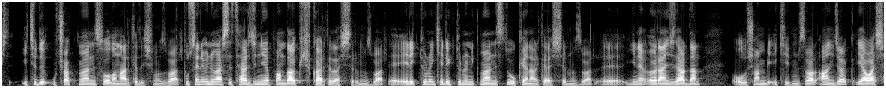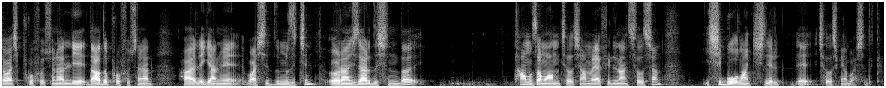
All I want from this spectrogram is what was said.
İşte İTÜ'de uçak mühendisi olan arkadaşımız var. Bu sene üniversite tercihini yapan daha küçük arkadaşlarımız var. E, elektronik elektronik mühendisliği okuyan arkadaşlarımız var. E, yine öğrencilerden oluşan bir ekibimiz var. Ancak yavaş yavaş profesyonelliğe daha da profesyonel hale gelmeye başladığımız için öğrenciler dışında tam zamanlı çalışan veya freelance çalışan işi bu olan kişilerle çalışmaya başladık.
